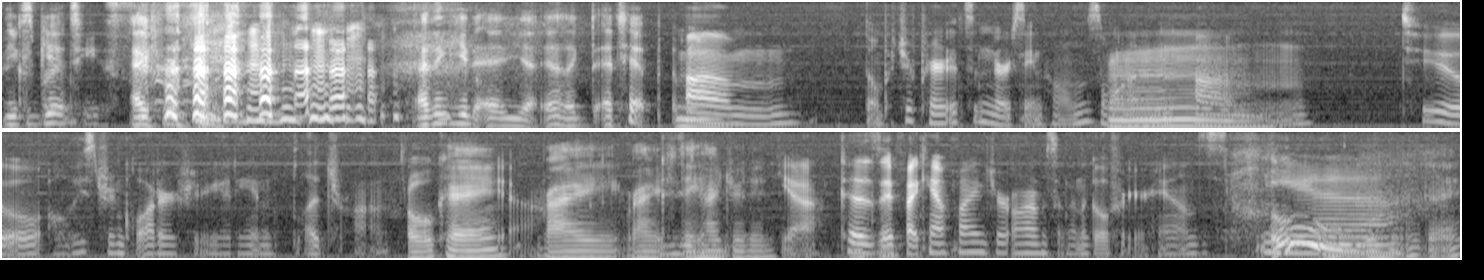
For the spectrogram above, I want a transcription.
You could give Expertise. expertise. I think you'd uh, yeah, yeah, like a tip. I mean, um, don't put your parents in nursing homes. One. Mm. Um, two, always drink water if you're getting blood drawn. Okay. Yeah. Right. Right. Stay Mhm. hydrated. Yeah, because Okay. if I can't find your arms, I'm gonna go for your hands. Ooh. Yeah. Okay.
